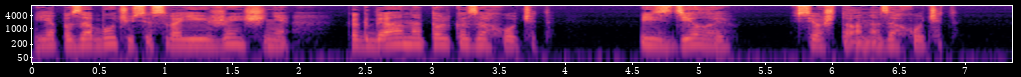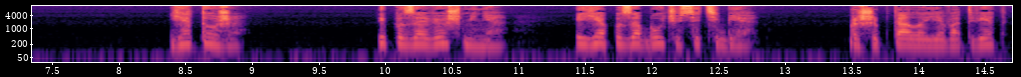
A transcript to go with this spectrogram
Я позабочусь о своей женщине, — когда она только захочет. И сделаю все, что она захочет. Я тоже. Ты позовешь меня, и я позабочусь о тебе, прошептала я в ответ,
